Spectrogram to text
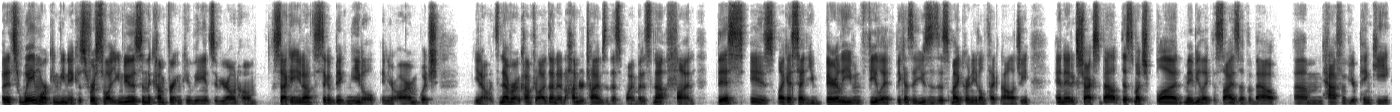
but it's way more convenient because, first of all, you can do this in the comfort and convenience of your own home. Second, you don't have to stick a big needle in your arm, which you know, it's never uncomfortable. I've done it a hundred times at this point, but it's not fun. This is, like I said, you barely even feel it because it uses this microneedle technology and it extracts about this much blood, maybe like the size of about um, half of your pinky,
